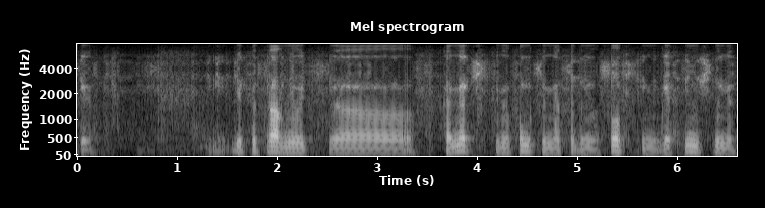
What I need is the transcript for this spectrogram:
средств. Если сравнивать э, с коммерческими функциями, особенно с гостиничными,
